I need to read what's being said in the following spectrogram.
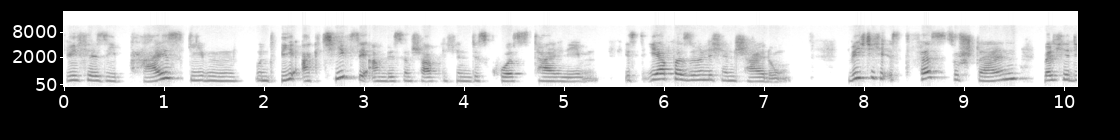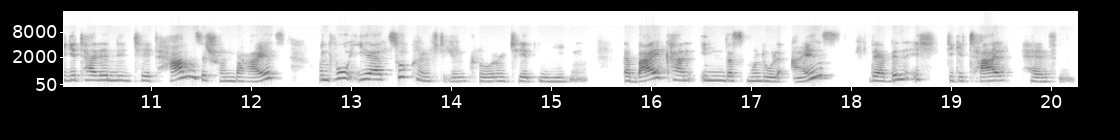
wie viel Sie preisgeben und wie aktiv Sie am wissenschaftlichen Diskurs teilnehmen. ist Ihre persönliche Entscheidung. Wichtig ist festzustellen, welche digitale Identität haben Sie schon bereits und wo Ihre zukünftigen Prioritäten liegen. Dabei kann Ihnen das Modul 1, Wer bin ich, digital helfen.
